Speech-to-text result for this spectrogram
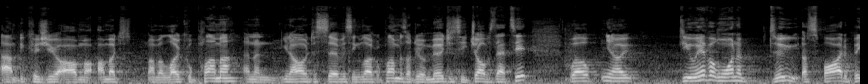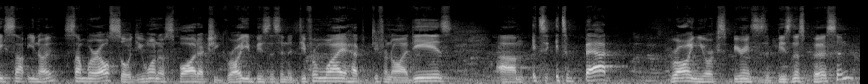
um, because you I'm a, I'm, a, I'm a local plumber and then you know I'm just servicing local plumbers. I do emergency jobs. That's it. Well, you know. Do you ever want to do aspire to be some, you know, somewhere else, or do you want to aspire to actually grow your business in a different way, have different ideas? Um, it's it's about growing your experience as a business person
